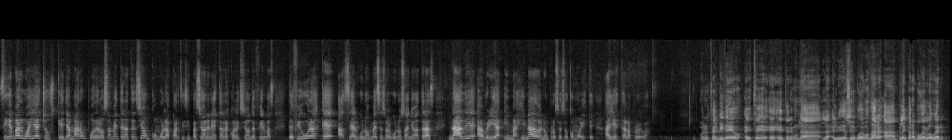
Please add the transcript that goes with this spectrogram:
Sin embargo, hay hechos que llamaron poderosamente la atención, como la participación en esta recolección de firmas de figuras que hace algunos meses o algunos años atrás nadie habría imaginado en un proceso como este. Ahí está la prueba. Bueno, está el video, este, eh, eh, tenemos el video si le podemos dar a play para poderlo ver.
